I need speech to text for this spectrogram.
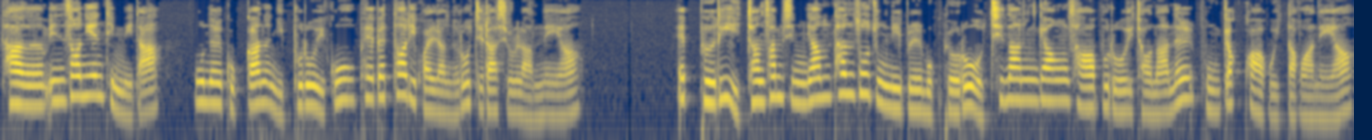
다음 인선 ENT입니다. 오늘 고가는 2%이고 폐배터리 관련으로 찌라시 올랐네요. 애플이 2030년 탄소 중립을 목표로 친환경 사업으로의 전환을 본격화하고 있다고 하네요.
